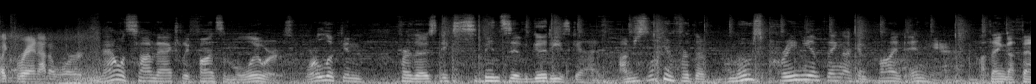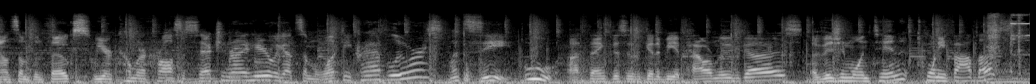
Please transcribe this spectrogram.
Like, ran out of words. Now it's time to actually find some lures. We're looking for those expensive goodies, guys. I'm just looking for the most premium thing I can find in here. I think I found something, folks. We are coming across a section right here. We got some Lucky Craft lures. Let's see. Ooh, I think this is gonna be a power move, guys. A Vision 110, 25 bucks.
